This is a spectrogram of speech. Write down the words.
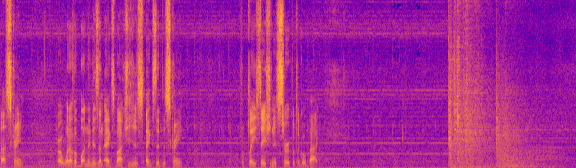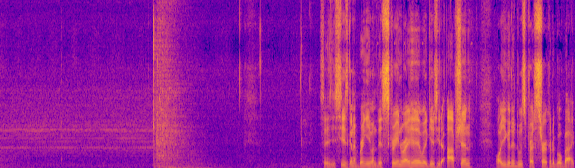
that screen. Or whatever button it is on Xbox, you just exit the screen. For PlayStation, is circle to go back. So as you see, it's gonna bring you on this screen right here where it gives you the option. All you're gonna do is press circle to go back.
